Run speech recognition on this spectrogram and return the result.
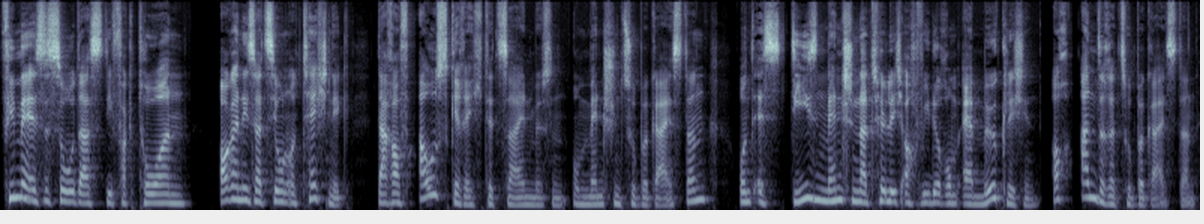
Vielmehr ist es so, dass die Faktoren Organisation und Technik darauf ausgerichtet sein müssen, um Menschen zu begeistern und es diesen Menschen natürlich auch wiederum ermöglichen, auch andere zu begeistern.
